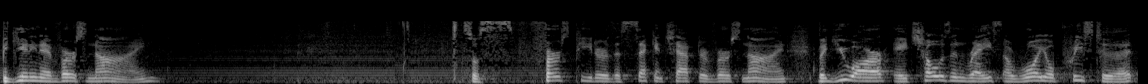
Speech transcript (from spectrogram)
Beginning at verse 9. So 1 Peter, the second chapter, verse 9. But you are a chosen race, a royal priesthood,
